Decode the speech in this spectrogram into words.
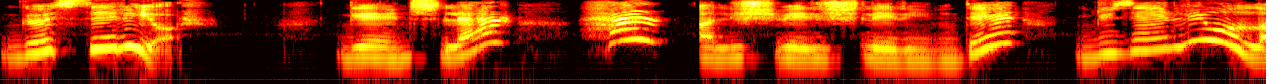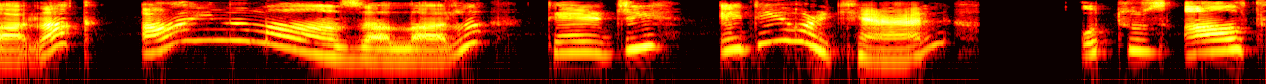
gösteriyor. Gençler her alışverişlerinde düzenli olarak aynı mağazaları tercih ediyorken 36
